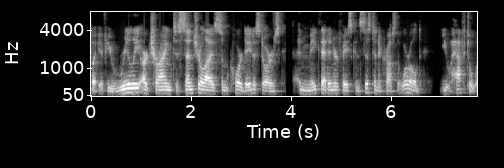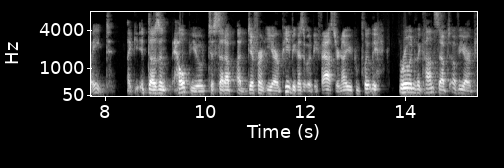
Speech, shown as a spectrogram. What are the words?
But if you really are trying to centralize some core data stores and make that interface consistent across the world, you have to wait like it doesn't help you to set up a different ERP because it would be faster. Now you completely ruined the concept of ERP,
